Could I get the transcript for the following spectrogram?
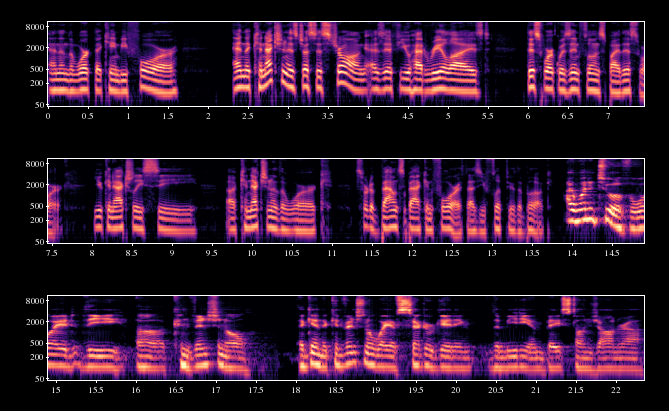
and then the work that came before. And the connection is just as strong as if you had realized this work was influenced by this work. You can actually see a connection of the work sort of bounce back and forth as you flip through the book. I wanted to avoid the uh, conventional, again, the conventional way of segregating the medium based on genre,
